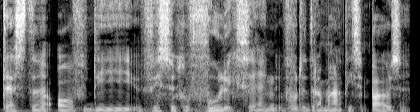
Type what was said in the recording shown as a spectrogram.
testen of die vissen gevoelig zijn voor de dramatische pauze?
